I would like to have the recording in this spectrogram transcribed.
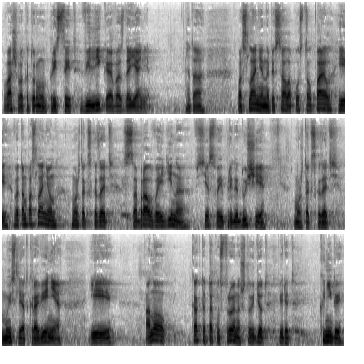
вашего, которому предстоит великое воздаяние. Это послание написал апостол Павел, и в этом послании он можно так сказать, собрал воедино все свои предыдущие, можно так сказать, мысли, откровения. И оно как-то так устроено, что идет перед книгой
